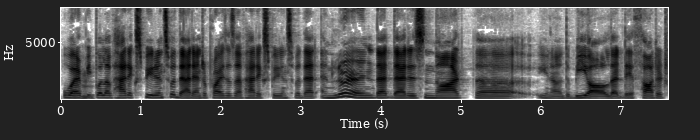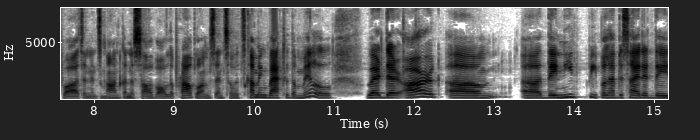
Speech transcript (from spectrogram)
where mm-hmm. people have had experience with that, enterprises have had experience with that, and learned that that is not the you know the be all that they thought it was, and it's mm-hmm. not going to solve all the problems. And so it's coming back to the middle where there are um, uh, they need people have decided they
